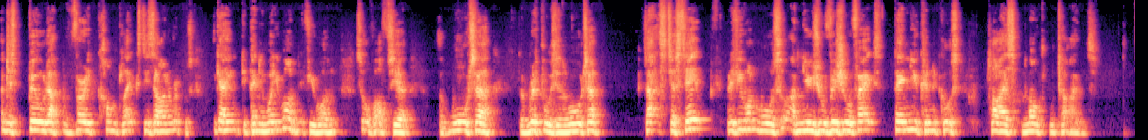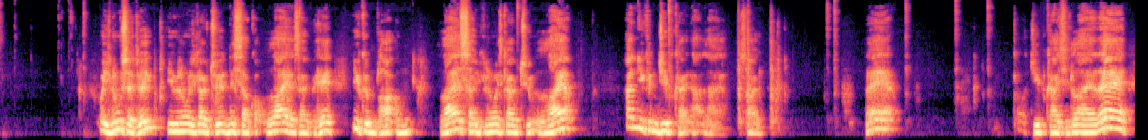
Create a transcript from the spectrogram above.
and just build up a very complex design of ripples. Again, depending on what you want. If you want sort of obviously a, a water, the ripples in the water, that's just it. But if you want more sort of unusual visual effects, then you can of course apply multiple times. What you can also do, you can always go to, and this I've got layers over here, you can apply on um, layers, so you can always go to layer, and you can duplicate that layer. So there, got a duplicated layer there,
